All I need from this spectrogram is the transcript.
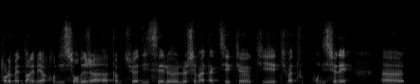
Pour le mettre dans les meilleures conditions, déjà, comme tu as dit, c'est le, schéma tactique euh, qui, qui va tout conditionner. Euh,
